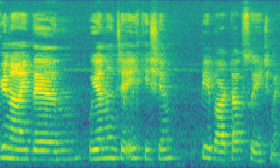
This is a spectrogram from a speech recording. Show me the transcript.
Günaydın. Uyanınca ilk işim bir bardak su içmek.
